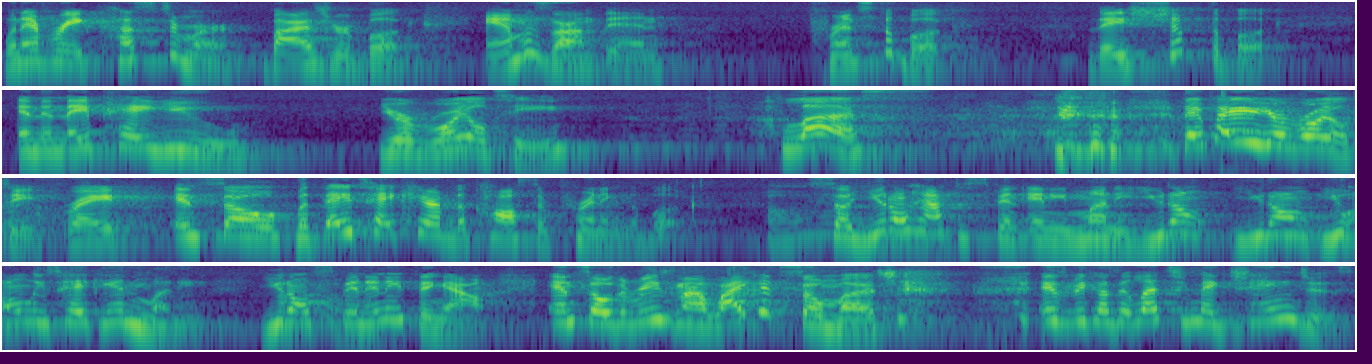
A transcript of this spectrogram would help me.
whenever a customer buys your book, Amazon then prints the book, they ship the book, and then they pay you your royalty plus they pay you your royalty, right? And so, but they take care of the cost of printing the book. So you don't have to spend any money. You don't, you don't, you only take in money. You don't spend oh. anything out. And so the reason I like it so much is because it lets you make changes.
